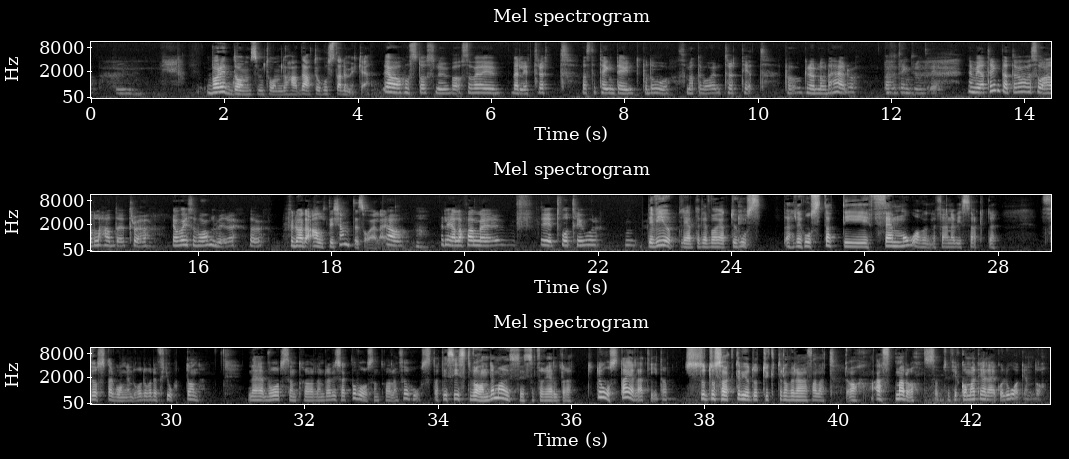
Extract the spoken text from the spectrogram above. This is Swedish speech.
Var det de symptom du hade, att du hostade mycket? Ja, hosta och snuva. Så var jag ju väldigt trött. Fast det tänkte jag ju inte på då, som att det var en trötthet på grund av det här då. Varför tänkte du inte det? Nej, men jag tänkte att det var så alla hade, tror jag. Jag var ju så van vid det. Så, För du hade alltid känt det så eller? ja, eller i alla fall eh, i två, tre år. Det vi upplevde det var att du host, hade hostat i fem år ungefär när vi sökte första gången då, då var det 14. När vårdcentralen, då hade vi sökt på vårdcentralen för hosta. Till sist vande man sig som förälder att du hostar hela tiden. Så då sökte vi och då tyckte de väl i alla fall att, ja, astma då. Så att vi fick komma till allergologen då.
